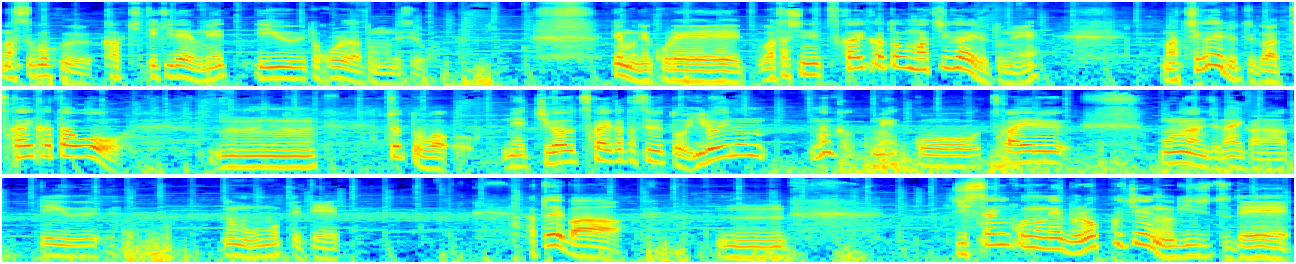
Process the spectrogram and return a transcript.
まあ、すごく画期的だよねっていうところだと思うんですよ。でもねこれ私ね使い方を間違えるとね間違えるというか使い方をうーんちょっとね違う使い方するといろいろなんかねこう使えるものなんじゃないかなっていうのも思ってて例えばうん実際にこのねブロックチェーンの技術で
